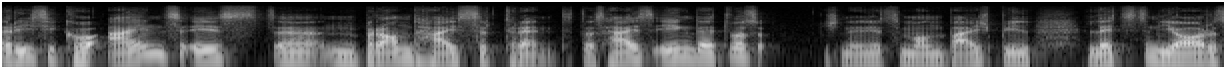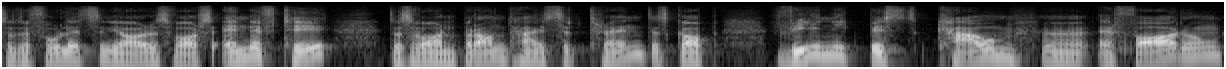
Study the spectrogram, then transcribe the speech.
Risiko 1 ist äh, ein brandheißer Trend. Das heißt, irgendetwas, ich nenne jetzt mal ein Beispiel, letzten Jahres oder vorletzten Jahres war es NFT, das war ein brandheißer Trend. Es gab wenig bis kaum äh, Erfahrung,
